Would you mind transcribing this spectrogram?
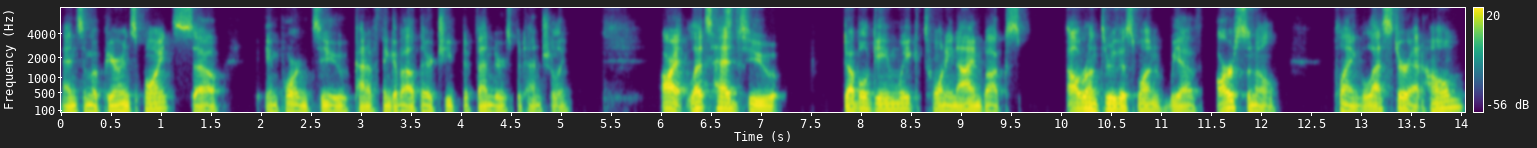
and some appearance points. So important to kind of think about their cheap defenders potentially. All right, let's head to double game week 29 bucks. I'll run through this one. We have Arsenal playing Leicester at home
